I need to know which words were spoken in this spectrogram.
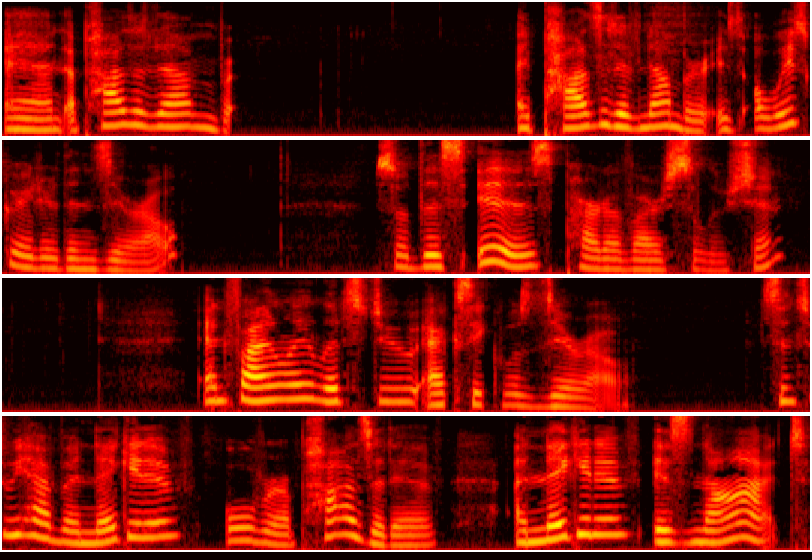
And a positive number a positive number is always greater than 0. So this is part of our solution. And finally, let's do x equals 0. Since we have a negative over a positive, a negative is not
